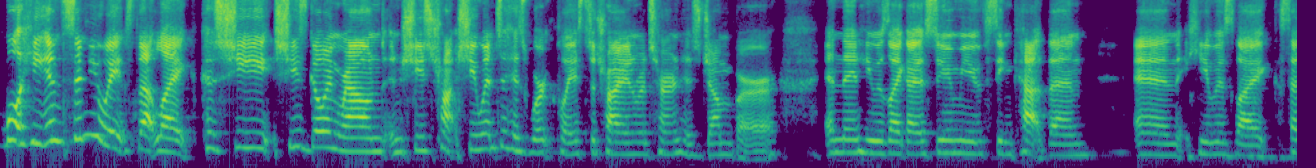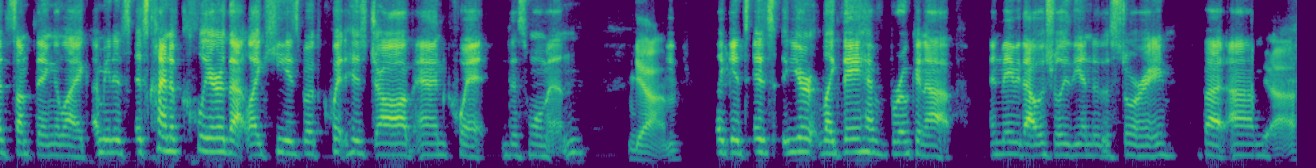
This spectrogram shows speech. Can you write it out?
Well, he insinuates that like cuz she she's going around and she's trying she went to his workplace to try and return his jumper. And then he was like, I assume you've seen Kat then and he was like said something like i mean it's it's kind of clear that like he has both quit his job and quit this woman. Yeah. Like it's it's you're like they have broken up and maybe that was really the end of the story but um yeah.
